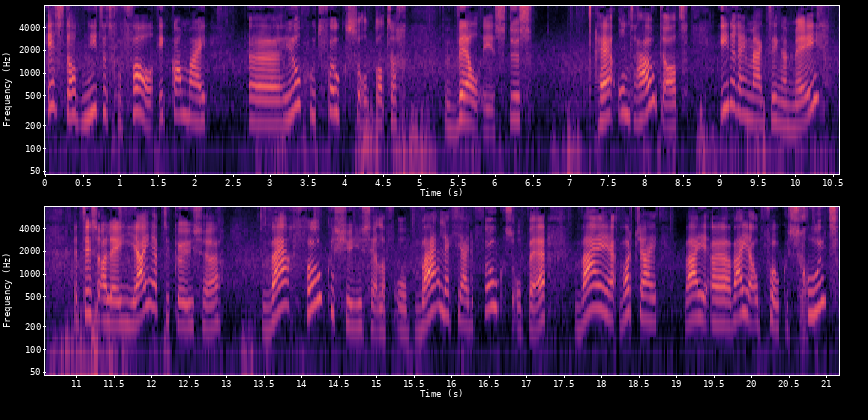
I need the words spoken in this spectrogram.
is dat niet het geval. Ik kan mij uh, heel goed focussen op wat er wel is. Dus hè, onthoud dat. Iedereen maakt dingen mee. Het is alleen jij hebt de keuze. Waar focus je jezelf op? Waar leg jij de focus op? Hè? Waar, wat jij, waar, je, uh, waar jij op focus groeit.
